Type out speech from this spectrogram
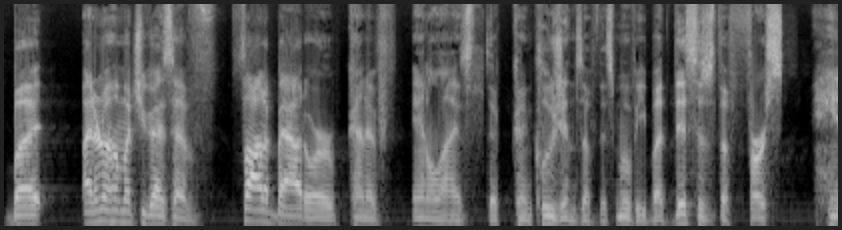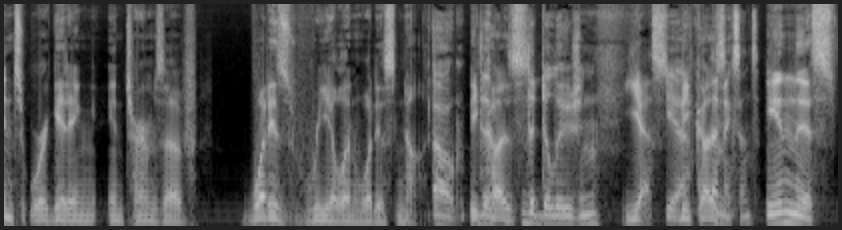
But I don't know how much you guys have thought about or kind of analyzed the conclusions of this movie, but this is the first hint we're getting in terms of what is real and what is not. Oh, the- because the, delusion. Yes. Yeah, because that makes sense. In this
